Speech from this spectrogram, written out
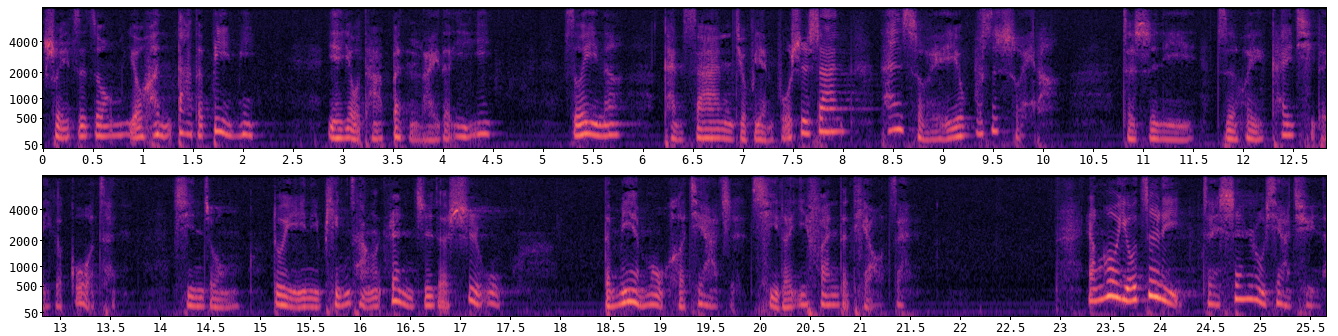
水之中有很大的秘密，也有它本来的意义。所以呢，看山就变不是山，看水又不是水了。这是你智慧开启的一个过程，心中。对于你平常认知的事物的面目和价值起了一番的挑战，然后由这里再深入下去呢，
